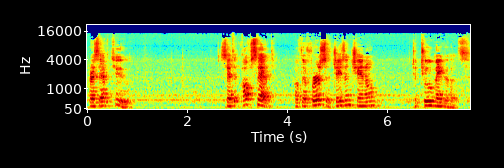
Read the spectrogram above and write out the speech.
Press F2. Set the offset of the first adjacent channel to 2 megahertz.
